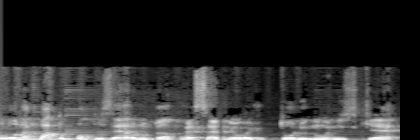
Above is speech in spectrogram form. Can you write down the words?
Coluna 4.0 no campo recebe hoje Túlio Nunes, que é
